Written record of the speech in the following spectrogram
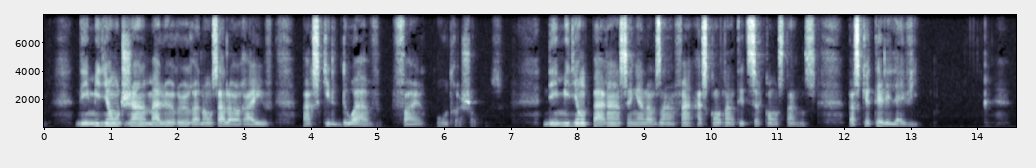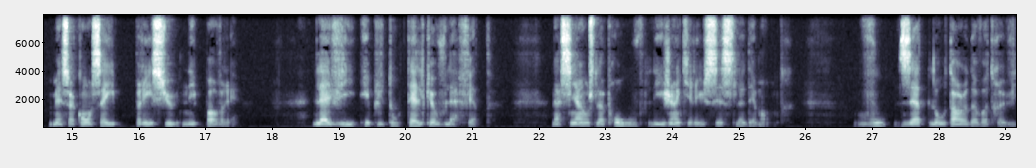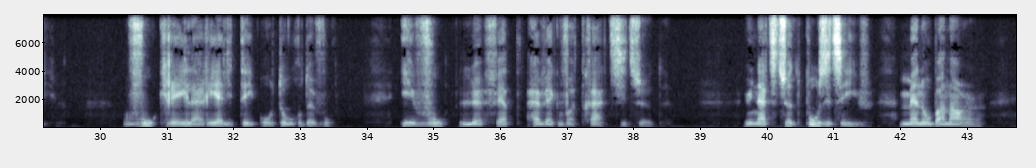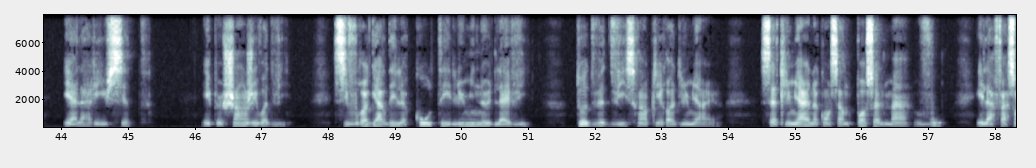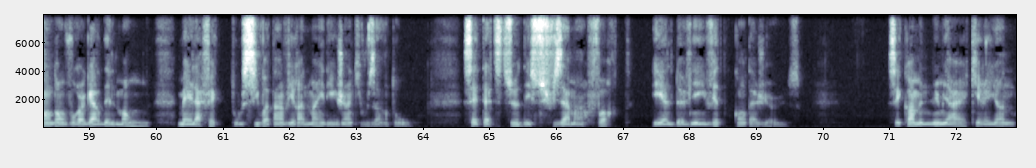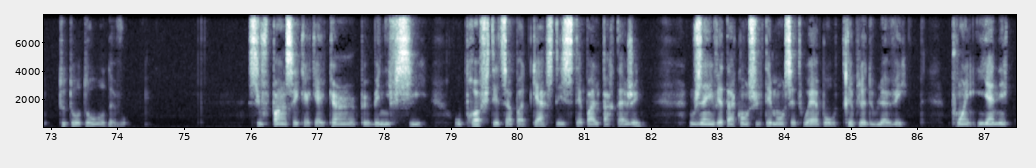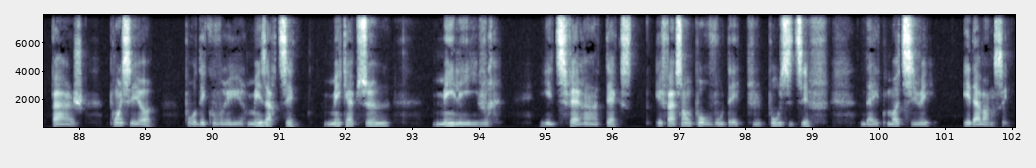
Des millions de gens malheureux renoncent à leurs rêves parce qu'ils doivent faire autre chose. Des millions de parents enseignent à leurs enfants à se contenter de circonstances parce que telle est la vie. Mais ce conseil précieux n'est pas vrai. La vie est plutôt telle que vous la faites. La science le prouve, les gens qui réussissent le démontrent. Vous êtes l'auteur de votre vie. Vous créez la réalité autour de vous et vous le faites avec votre attitude. Une attitude positive mène au bonheur et à la réussite et peut changer votre vie. Si vous regardez le côté lumineux de la vie, toute votre vie se remplira de lumière. Cette lumière ne concerne pas seulement vous et la façon dont vous regardez le monde, mais elle affecte aussi votre environnement et les gens qui vous entourent. Cette attitude est suffisamment forte et elle devient vite contagieuse. C'est comme une lumière qui rayonne tout autour de vous. Si vous pensez que quelqu'un peut bénéficier ou profiter de ce podcast, n'hésitez pas à le partager. Je vous invite à consulter mon site web au www.yannickpage.ca pour découvrir mes articles, mes capsules, mes livres et différents textes et façons pour vous d'être plus positif, d'être motivé et d'avancer.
